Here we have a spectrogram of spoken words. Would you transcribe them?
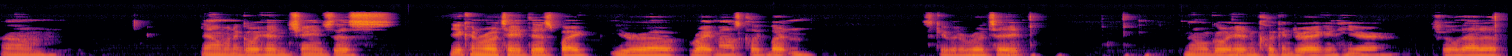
Um, now I'm going to go ahead and change this. You can rotate this by your uh, right mouse click button. Let's give it a rotate. Now we'll go ahead and click and drag in here, fill that up.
